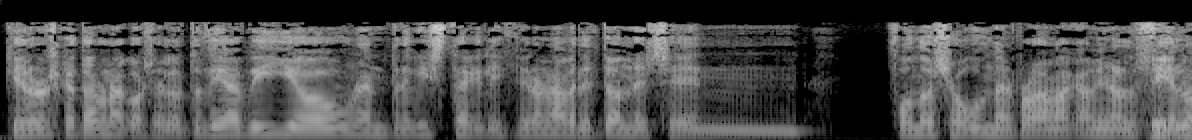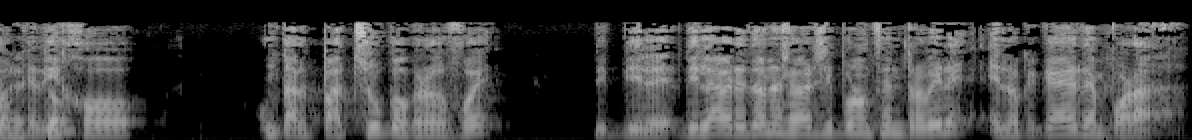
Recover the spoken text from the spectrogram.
quiero rescatar una cosa. El otro día vi yo una entrevista que le hicieron a Bretones en Fondo Segunda, el programa Camino al Cielo, que dijo un tal Pachuco, creo que fue, Dile, dile, a Bretones a ver si pone un centro bien en lo que cae de temporada.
